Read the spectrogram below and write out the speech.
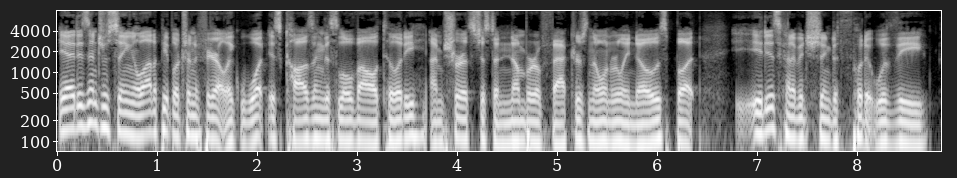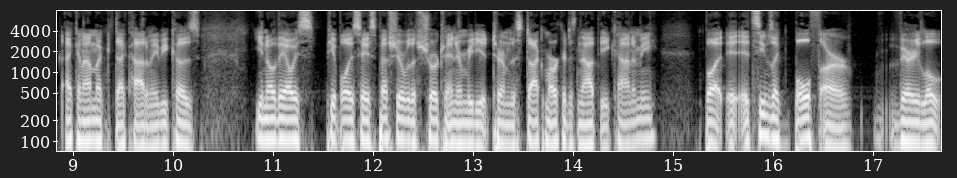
Yeah, it is interesting. A lot of people are trying to figure out like what is causing this low volatility. I'm sure it's just a number of factors no one really knows, but it is kind of interesting to put it with the economic dichotomy because you know they always people always say especially over the short to intermediate term the stock market is not the economy, but it, it seems like both are very low.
